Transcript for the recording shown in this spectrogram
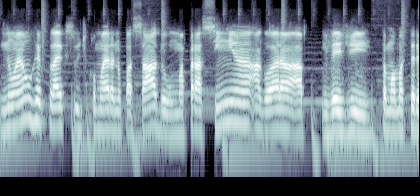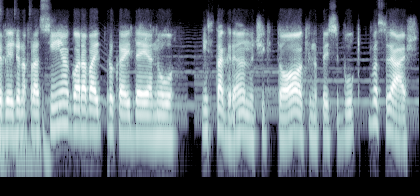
não é um reflexo de como era no passado? Uma pracinha, agora, em vez de tomar uma cerveja na pracinha, agora vai trocar ideia no Instagram, no TikTok, no Facebook. O que você acha?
